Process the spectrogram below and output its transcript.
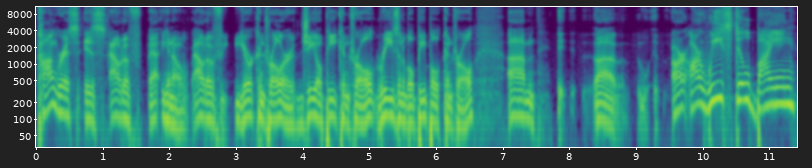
Congress is out of uh, you know out of your control or GOP control, reasonable people control. Um, uh, are are we still buying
